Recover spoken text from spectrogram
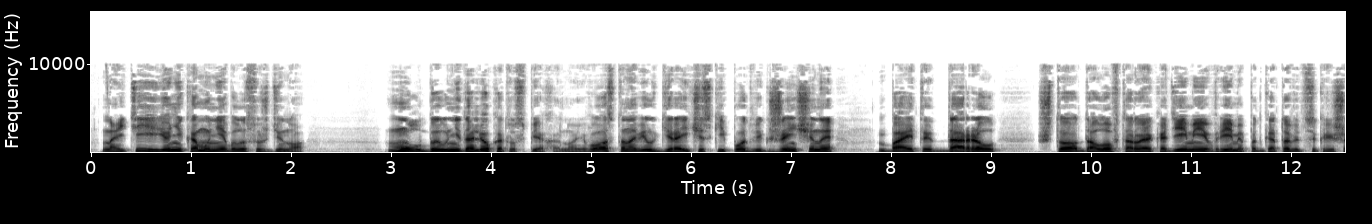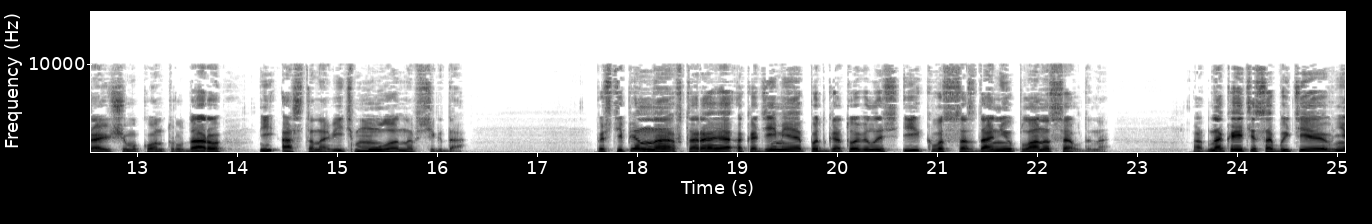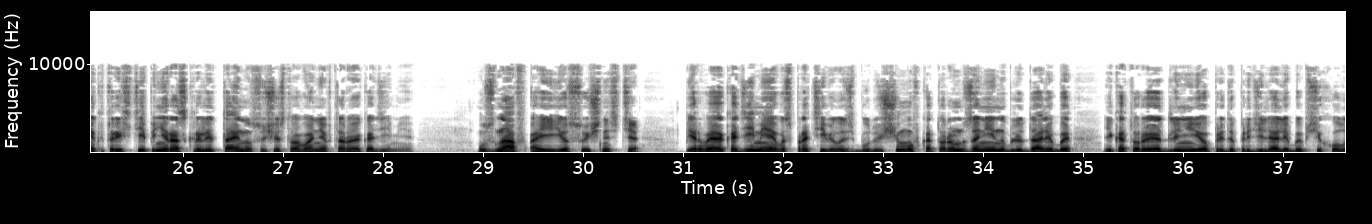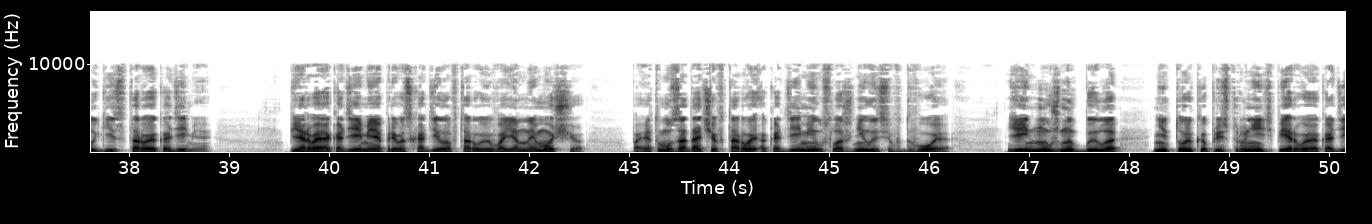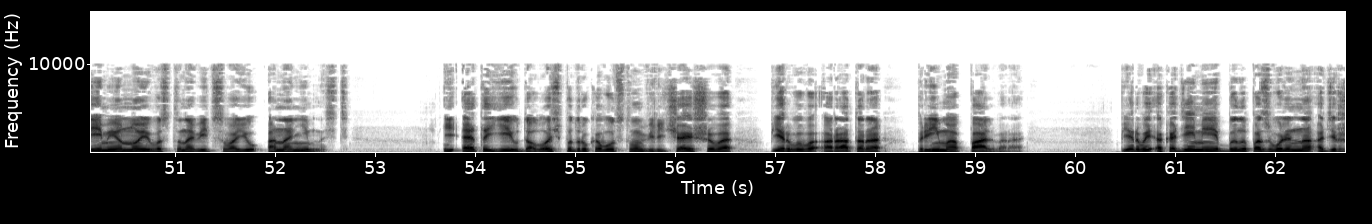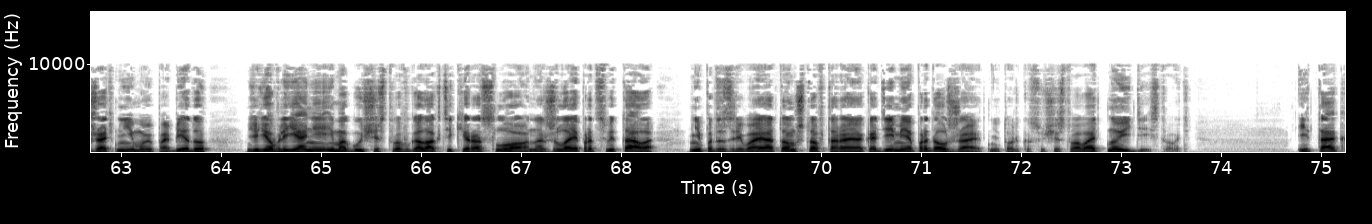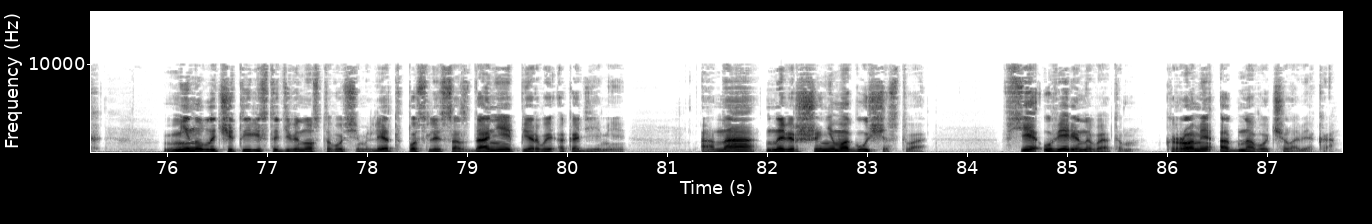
Найти ее никому не было суждено. Мул был недалек от успеха, но его остановил героический подвиг женщины Байты Даррелл, что дало Второй Академии время подготовиться к решающему контрудару и остановить Мула навсегда. Постепенно Вторая Академия подготовилась и к воссозданию плана Селдена. Однако эти события в некоторой степени раскрыли тайну существования Второй Академии. Узнав о ее сущности – Первая академия воспротивилась будущему, в котором за ней наблюдали бы и которое для нее предопределяли бы психологи из Второй академии. Первая академия превосходила вторую военной мощью, поэтому задача Второй академии усложнилась вдвое. Ей нужно было не только приструнить Первую академию, но и восстановить свою анонимность. И это ей удалось под руководством величайшего первого оратора Прима Пальвера – Первой Академии было позволено одержать мнимую победу, ее влияние и могущество в галактике росло, она жила и процветала, не подозревая о том, что Вторая Академия продолжает не только существовать, но и действовать. Итак, минуло 498 лет после создания Первой Академии. Она на вершине могущества. Все уверены в этом, кроме одного человека.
